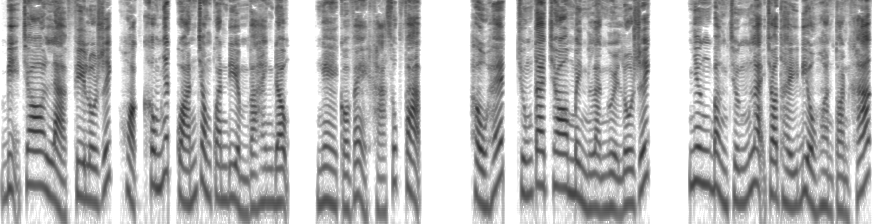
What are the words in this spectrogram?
Bị cho là phi logic hoặc không nhất quán trong quan điểm và hành động nghe có vẻ khá xúc phạm. Hầu hết chúng ta cho mình là người logic, nhưng bằng chứng lại cho thấy điều hoàn toàn khác.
